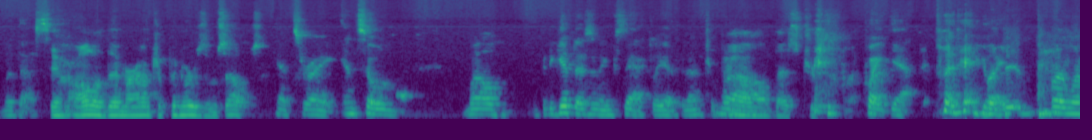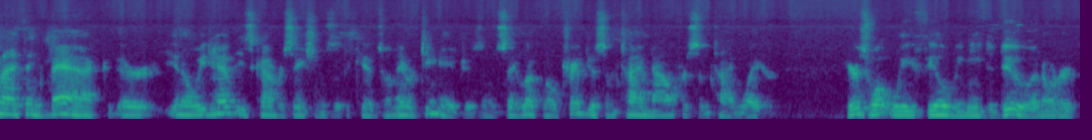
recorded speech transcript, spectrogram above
with us. and all of them are entrepreneurs themselves That's right. And so, well, but Brigitte doesn't exactly an entrepreneur well that's true quite yet. But anyway, But, but when I think back, there, you know, we'd have these conversations with the kids when they were teenagers and say, look, we'll trade you some time now for some time later. Here's what we feel we need to do in order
